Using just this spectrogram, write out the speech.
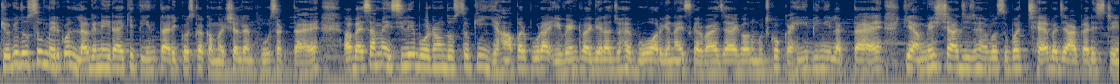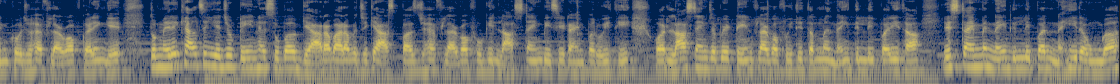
क्योंकि दोस्तों मेरे को लग नहीं रहा है कि तीन तारीख को उसका कमर्शियल रन हो सकता है। अब ऐसा मैं इसीलिए बोल रहा हूँ दोस्तों कि यहाँ पर पूरा इवेंट वगैरह जो है वो ऑर्गेनाइज करवाया जाएगा और मुझको कहीं भी नहीं लगता है कि अमित शाह जी जो है वो सुबह छः बजे आकर इस ट्रेन को जो है फ्लैग ऑफ़ करेंगे। तो मेरे ख्याल से ये जो ट्रेन है सुबह ग्यारह बारह बजे के आसपास जो है फ्लैग ऑफ़ होगी। लास्ट टाइम भी इसी टाइम पर हुई थी और लास्ट टाइम जब ये ट्रेन फ्लैग ऑफ़ हुई थी, तब मैं नई दिल्ली पर ही था। इस टाइम में नई दिल्ली पर नहीं रहूँगा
